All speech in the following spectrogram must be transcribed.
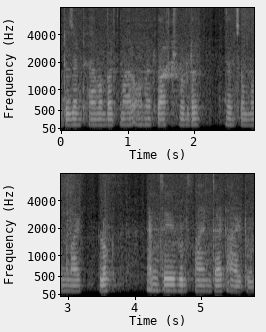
doesn't have a birthmark on her left shoulder. Then someone might look and they will find that I do.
